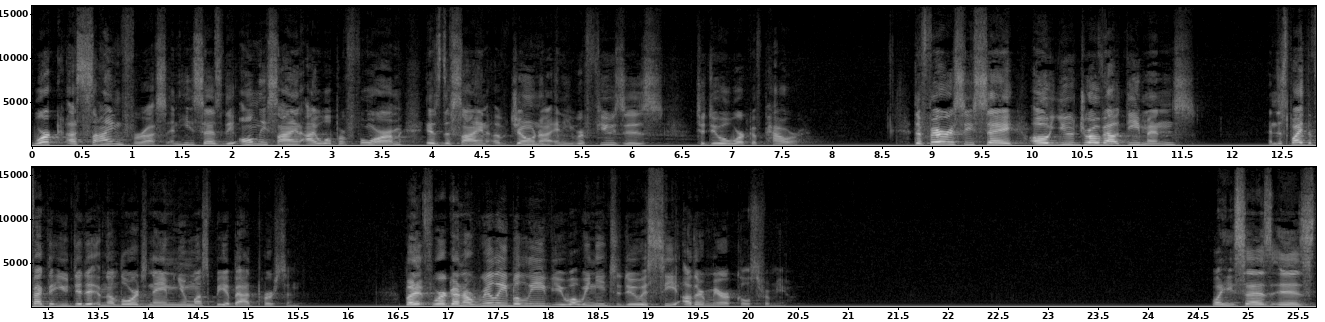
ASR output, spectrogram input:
Work a sign for us. And he says, the only sign I will perform is the sign of Jonah. And he refuses to do a work of power. The Pharisees say, oh, you drove out demons. And despite the fact that you did it in the Lord's name, you must be a bad person. But if we're going to really believe you, what we need to do is see other miracles from you. What he says is,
